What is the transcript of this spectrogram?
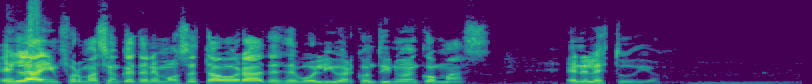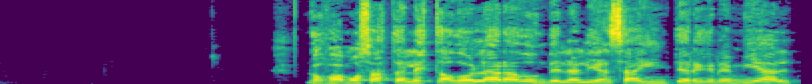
Es la información que tenemos esta hora desde Bolívar. Continúen con más en el estudio. Nos vamos hasta el estado Lara, donde la Alianza Intergremial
